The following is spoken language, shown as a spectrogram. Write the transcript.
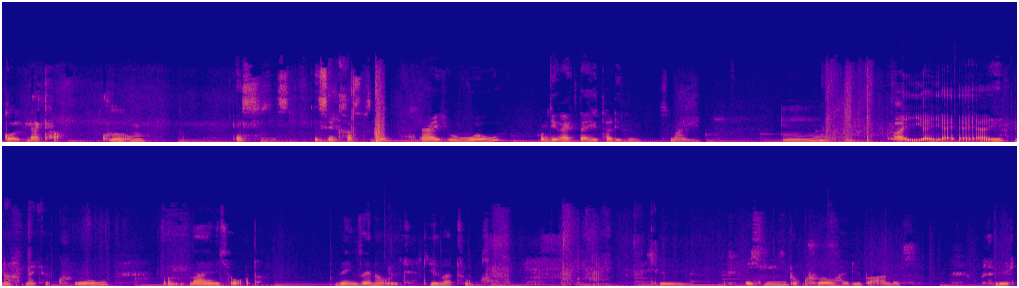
Goldnecker Crow. Mhm. Das ist, ist ja ein krasses Skin. Da habe ich Wow und direkt dahinter diesen Smiley. Mhm. Eieieiei, nach Necker Crow. Und nein, ich hau ab. Wegen seiner Ult. Die war zu krass. Ich, ich liebe Crow halt über alles. Gefühlt.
